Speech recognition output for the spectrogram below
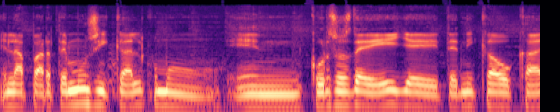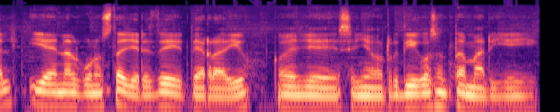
en la parte musical como en cursos de DJ, técnica vocal y en algunos talleres de, radio con el eh, señor Diego Santamaría.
